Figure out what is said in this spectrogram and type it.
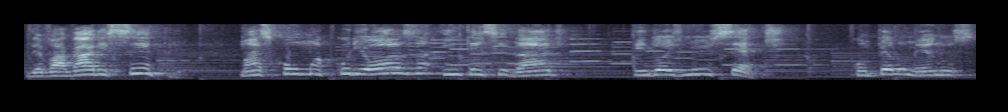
Devagar e Sempre, mas com uma curiosa intensidade, em 2007 com pelo menos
